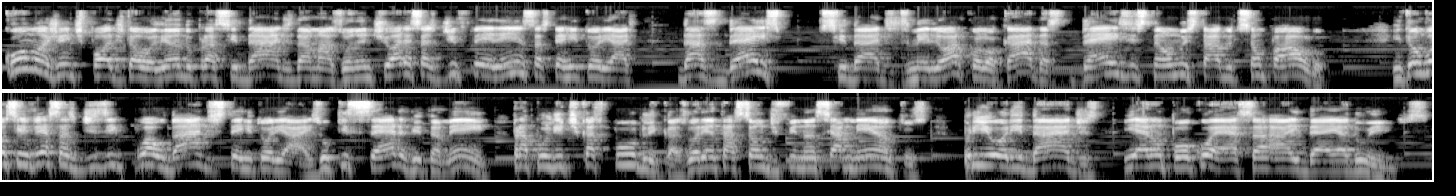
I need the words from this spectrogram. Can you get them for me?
como a gente pode estar olhando para as cidades da Amazônia? A gente olha essas diferenças territoriais. Das dez cidades melhor colocadas, dez estão no estado de São Paulo. Então você vê essas desigualdades territoriais, o que serve também para políticas públicas, orientação de financiamentos, prioridades, e era um pouco essa a ideia do índice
